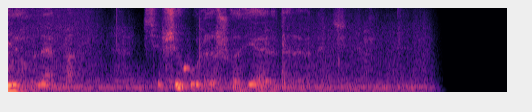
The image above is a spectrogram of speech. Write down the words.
άλλο πνεύμα στη ψυχούλα σου αδιέρετα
